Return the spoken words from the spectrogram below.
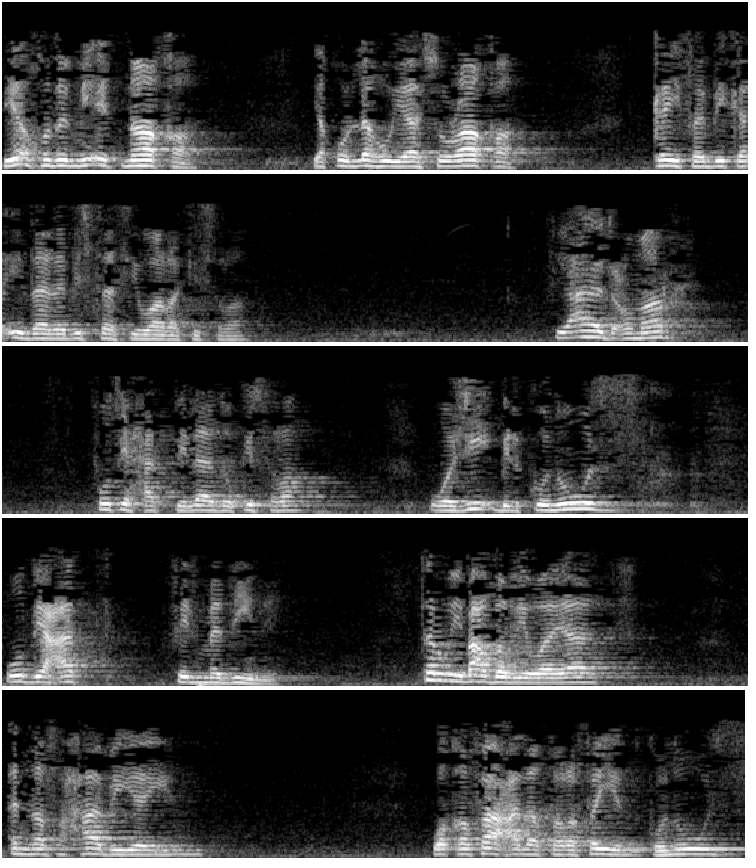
ليأخذ المئة ناقة يقول له يا سراقة كيف بك إذا لبست سوار كسرى؟ في عهد عمر فتحت بلاد كسرى وجيء بالكنوز وضعت في المدينة. تروي بعض الروايات أن صحابيين وقفا على طرفي الكنوز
